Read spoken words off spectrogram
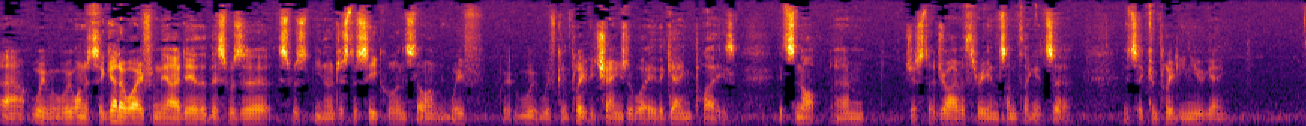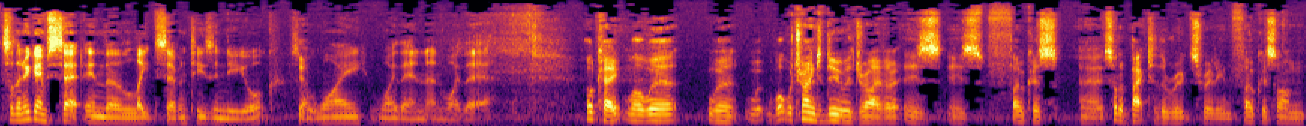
uh, we we wanted to get away from the idea that this was a this was you know just a sequel and so on. We've we, we've completely changed the way the game plays. It's not um, just a Driver Three and something. It's a it's a completely new game. So the new game's set in the late 70s in New York. So Yeah. why why then and why there? Okay, well, we're, we're, we what we're trying to do with Driver is is focus uh, sort of back to the roots really, and focus on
